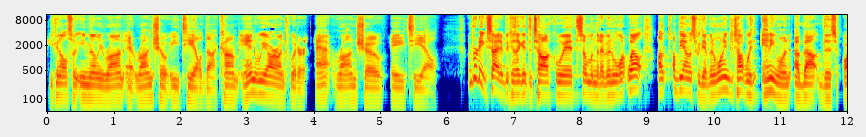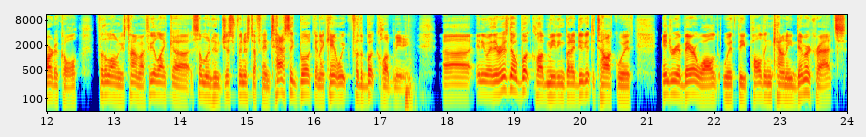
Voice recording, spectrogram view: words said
You can also email me, Ron at RonShowATL.com. And we are on Twitter at RonShowATL. I'm pretty excited because I get to talk with someone that I've been well. I'll, I'll, be honest with you. I've been wanting to talk with anyone about this article for the longest time. I feel like uh, someone who just finished a fantastic book, and I can't wait for the book club meeting. Uh, anyway, there is no book club meeting, but I do get to talk with Andrea Baerwalde with the Paulding County Democrats.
